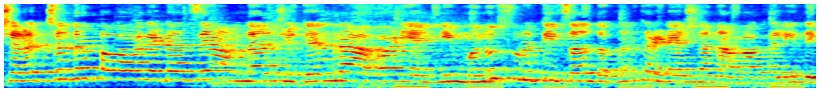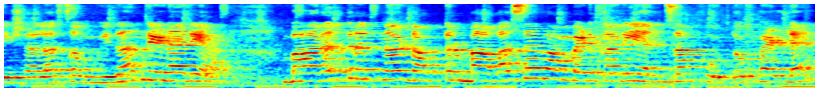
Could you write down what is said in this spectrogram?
शरदचंद्र पवार गटाचे आमदार जितेंद्र आव्हाड यांनी मनुस्मृतीचं दहन करण्याच्या नावाखाली देशाला संविधान देणाऱ्या भारतरत्न डॉक्टर बाबासाहेब आंबेडकर यांचा फोटो काढलाय.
